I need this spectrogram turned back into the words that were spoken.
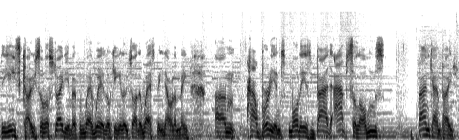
the east coast of Australia. But from where we're looking, it looks like the west, but you know what I mean. Um, how brilliant. What is Bad Absalom's Bandcamp page?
